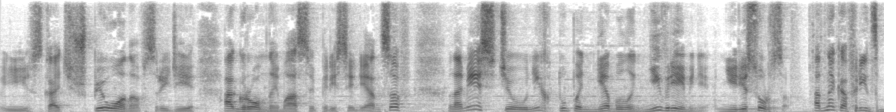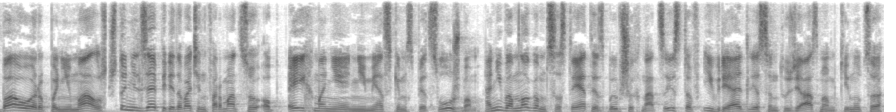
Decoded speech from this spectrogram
и искать шпионов среди огромной массы переселенцев. На месте у них тупо не было ни времени, ни ресурсов. Однако Фриц Бауэр понимал, что нельзя передавать информацию об Эйхмане немецким спецслужбам. Они во многом состоят из бывших нацистов и вряд ли с энтузиазмом кинутся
